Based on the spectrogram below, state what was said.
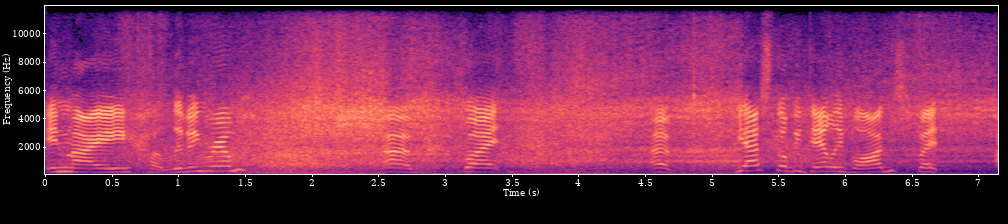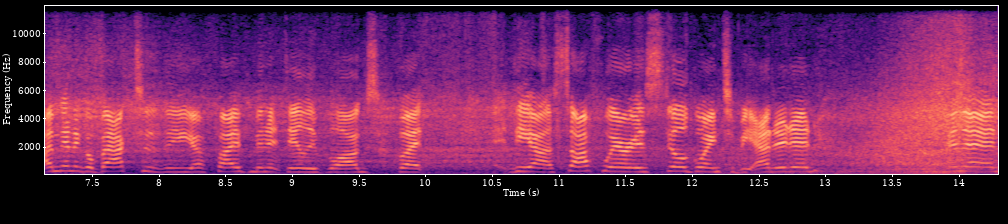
in my uh, living room. Um, but uh, yes, there'll be daily vlogs, but I'm gonna go back to the uh, five minute daily vlogs, but the uh, software is still going to be edited. And then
